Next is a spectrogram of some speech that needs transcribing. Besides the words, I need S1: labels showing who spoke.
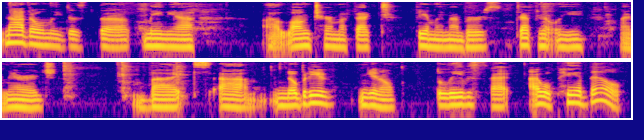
S1: not only does the mania uh, long term affect family members, definitely my marriage, but um, nobody, you know, believes that I will pay a bill.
